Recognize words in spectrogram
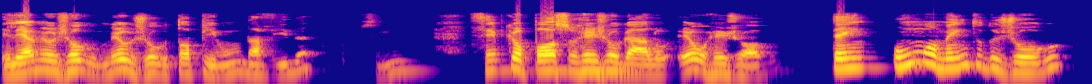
Ele é meu jogo, meu jogo top 1 da vida. Sim. Sempre que eu posso rejogá-lo, eu rejogo. Tem um momento do jogo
